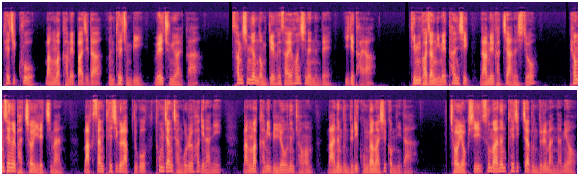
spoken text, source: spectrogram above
퇴직 후 막막함에 빠지다 은퇴 준비 왜 중요할까? 30년 넘게 회사에 헌신했는데 이게 다야? 김 과장님의 탄식 남일 같지 않으시죠? 평생을 바쳐 일했지만 막상 퇴직을 앞두고 통장 잔고를 확인하니 막막함이 밀려오는 경험 많은 분들이 공감하실 겁니다. 저 역시 수많은 퇴직자분들을 만나며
